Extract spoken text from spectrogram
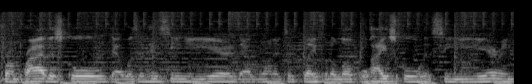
from private school that was in his senior year that wanted to play for the local high school his senior year, and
